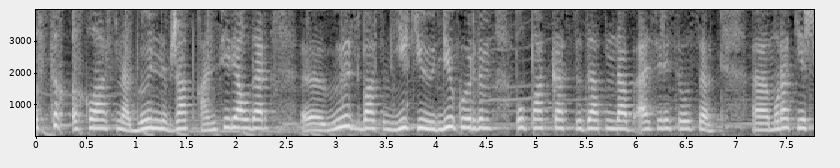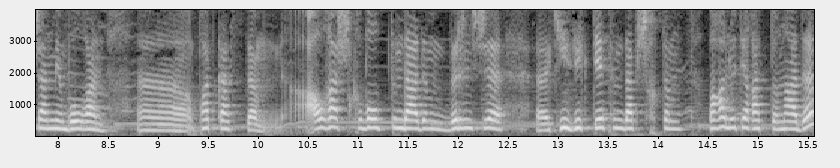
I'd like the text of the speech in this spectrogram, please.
ыстық ықыласына бөлініп жатқан сериалдар ә, өз басым екеуін де көрдім. Бұл подкастты да тыңдап әсіресе осы ә, мұрат есжанмен болған подкастты алғашқы болып тыңдадым бірінші ә, кезекте тыңдап шықтым. Маған өте қатты ұнады.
